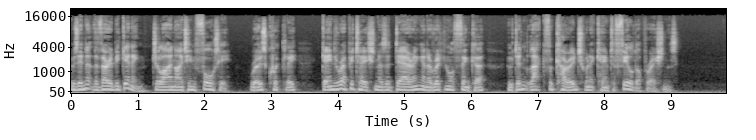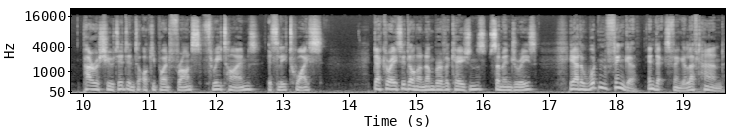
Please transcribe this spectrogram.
was in at the very beginning, July 1940, rose quickly, gained a reputation as a daring and original thinker who didn't lack for courage when it came to field operations. Parachuted into occupied France three times, Italy twice, decorated on a number of occasions, some injuries. He had a wooden finger, index finger, left hand.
